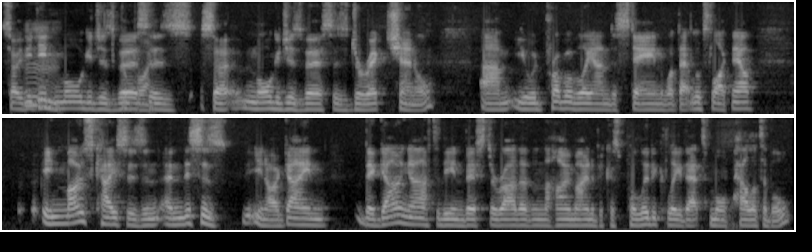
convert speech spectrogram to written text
So if you mm. did hmm. mortgages versus so mortgages versus direct channel, um, you would probably understand what that looks like. Now in most cases, and, and this is, you know, again, they're going after the investor rather than the homeowner because politically that's more palatable.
